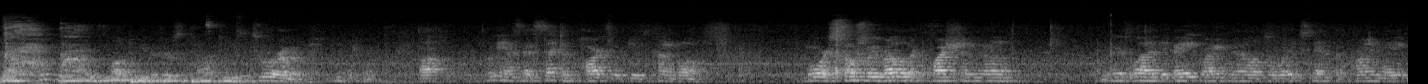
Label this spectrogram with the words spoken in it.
tell, and I would love to be the first to tell it to you. Too early. Uh, Let me ask that second part, which is kind of a more socially relevant question. Uh, There's a lot of debate right now to what extent the primate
